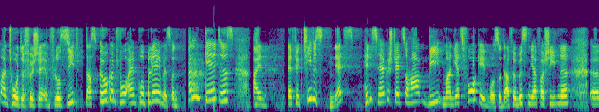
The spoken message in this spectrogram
man tote Fische im Fluss sieht, dass irgendwo ein Problem ist. Und dann gilt es, ein effektives Netz hergestellt zu haben, wie man jetzt vorgehen muss. Und dafür müssen ja verschiedene äh,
